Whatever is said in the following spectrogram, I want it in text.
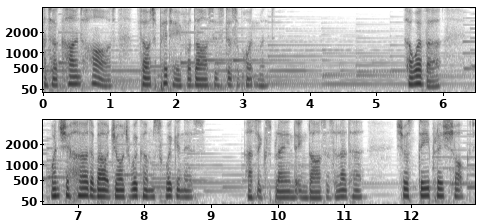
and her kind heart felt pity for Darcy's disappointment. However, When she heard about George Wickham's wickedness, as explained in Darcy's letter, she was deeply shocked.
